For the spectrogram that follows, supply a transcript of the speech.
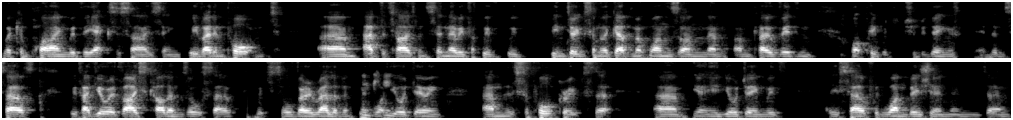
we're complying with the exercising. We've had important um, advertisements in there. We've, we've, we've been doing some of the government ones on um, on COVID and what people should be doing themselves. We've had your advice columns also, which is all very relevant with what you're doing, and the support groups that um, you know, you're doing with yourself with One Vision, and um,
